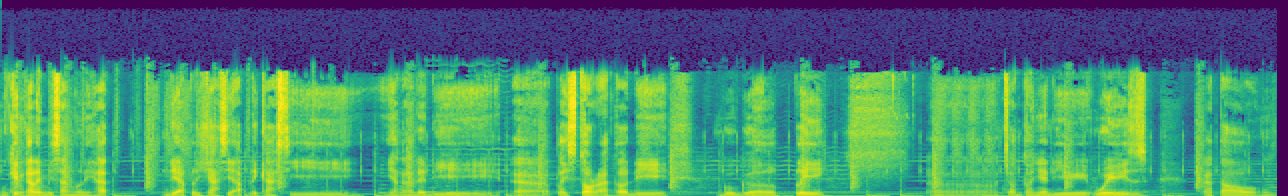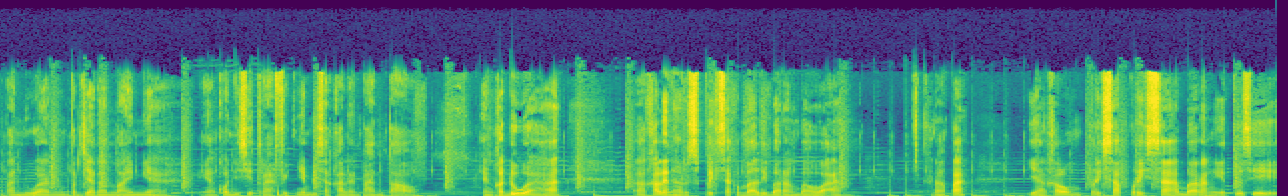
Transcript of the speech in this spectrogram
mungkin kalian bisa melihat di aplikasi-aplikasi yang ada di uh, Play Store atau di Google Play. Uh, contohnya di Waze atau panduan perjalanan lainnya yang kondisi trafiknya bisa kalian pantau. Yang kedua uh, kalian harus periksa kembali barang bawaan. Kenapa? Ya kalau periksa-periksa barang itu sih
